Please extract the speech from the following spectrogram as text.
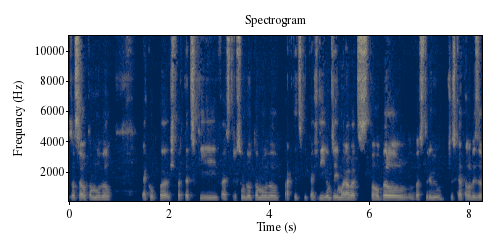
zase o tom mluvil Jakub Čtvrtecký, v Estresundu o tom mluvil prakticky každý. Ondřej Moravec toho byl ve studiu České televize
